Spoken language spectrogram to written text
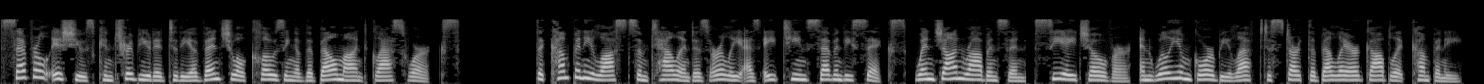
Several issues contributed to the eventual closing of the Belmont Glass Works. The company lost some talent as early as 1876, when John Robinson, C. H. Over, and William Gorby left to start the Bellaire Goblet Company.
